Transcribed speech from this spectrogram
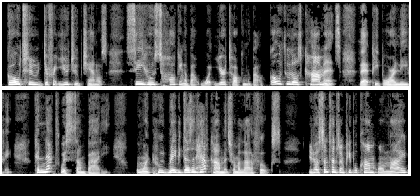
Go to different YouTube channels. See who's talking about what you're talking about. Go through those comments that people are leaving. Connect with somebody on who maybe doesn't have comments from a lot of folks. You know, sometimes when people come on my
